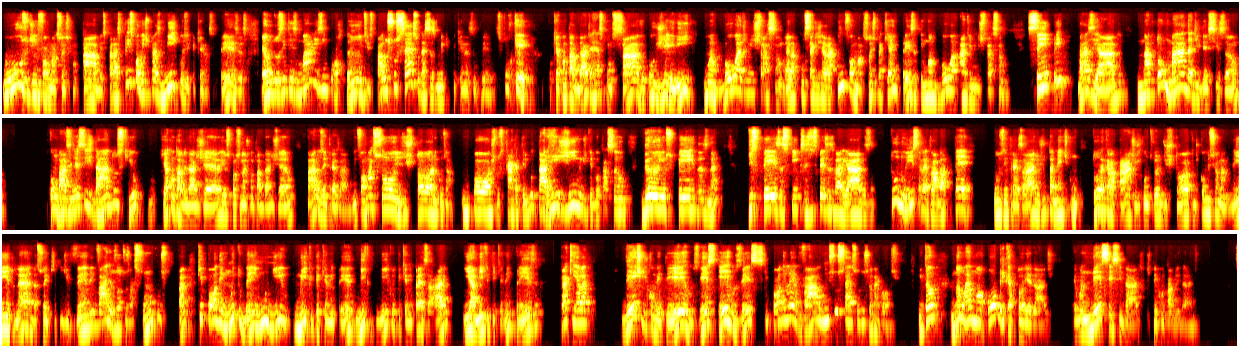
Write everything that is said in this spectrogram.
O uso de informações contábeis, para as, principalmente para as micros e pequenas empresas, é um dos itens mais importantes para o sucesso dessas micro e pequenas empresas. Por quê? Porque a contabilidade é responsável por gerir uma boa administração, ela consegue gerar informações para que a empresa tenha uma boa administração, sempre baseado na tomada de decisão com base nesses dados que, o, que a contabilidade gera e os profissionais de contabilidade geram para os empresários. Informações, históricos, impostos, carga tributária, regime de tributação, ganhos, perdas, né? despesas fixas, despesas variadas, tudo isso é levado até os empresários, juntamente com toda aquela parte de controle de estoque, de comissionamento, né, da sua equipe de venda e vários outros assuntos tá? que podem muito bem munir o micro e pequeno empresa, micro, micro e pequeno empresário e a micro e pequena empresa para que ela deixe de cometer erros, esses, erros esses que podem levar ao insucesso do seu negócio. Então, não é uma obrigatoriedade, é uma necessidade de ter contabilidade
